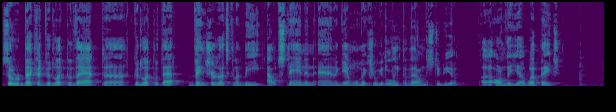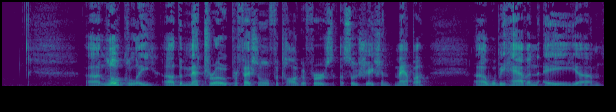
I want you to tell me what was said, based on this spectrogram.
So, Rebecca, good luck to that. Uh, good luck with that venture. That's going to be outstanding. And again, we'll make sure we get a link to that on the studio, uh, on the uh, webpage. Uh, locally, uh, the Metro Professional Photographers Association, MAPA, uh, will be having a um,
